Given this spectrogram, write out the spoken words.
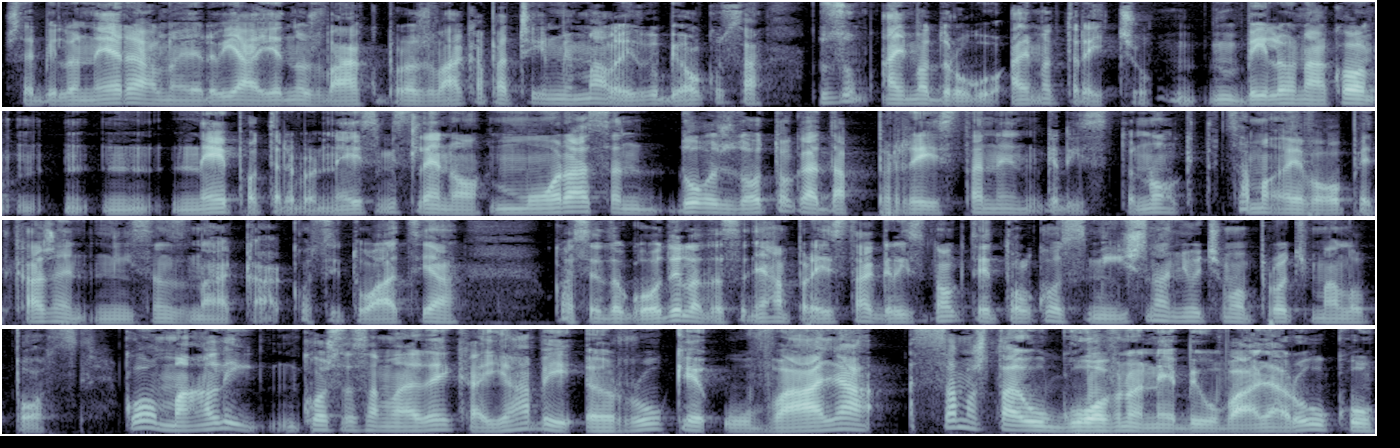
što je bilo nerealno jer ja jednu žvaku pro žvaka pa čim mi malo izgubi okusa, zum, ajmo drugu, ajmo treću. Bilo onako nepotrebno, nesmisleno. Mora sam doći do toga da prestanem gristo nokte. Samo evo opet kažem, nisam zna kako situacija koja se dogodila da sam ja presta grist nokte je toliko smišna, nju ćemo proći malo poslije. Ko mali, ko što sam vam rekao, ja bi ruke uvalja, samo što je u govno ne bi uvalja ruku,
